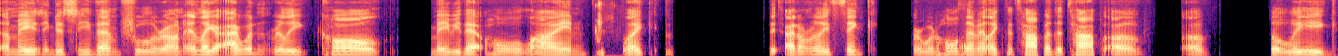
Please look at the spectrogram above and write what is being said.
amazing to see them fool around and like I wouldn't really call maybe that whole line like I don't really think or would hold them at like the top of the top of of the league,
